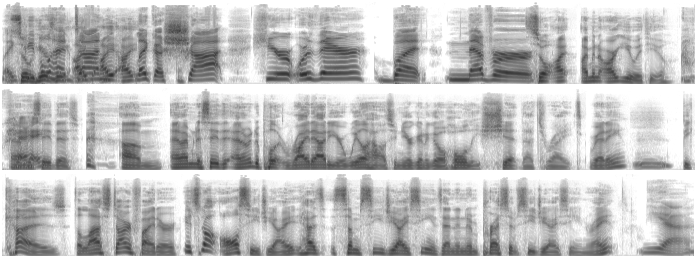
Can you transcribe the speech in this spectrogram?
Like So people here's the- had done I- I- I- like a shot here or there, but never. So I, I'm going to argue with you. And I'm going to say this. Um, and I'm going to say that, and I'm going to pull it right out of your wheelhouse, and you're going to go, "Holy shit, that's right." Ready? Mm. Because the last Starfighter, it's not all CGI. It has some CGI scenes and an impressive CGI scene, right? yeah.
